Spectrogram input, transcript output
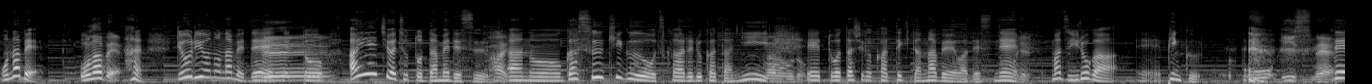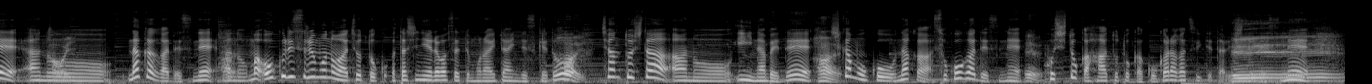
お鍋お鍋？料理用の鍋で、えっと、IH はちょっとダメです、はい。あのガス器具を使われる方にえっと、私が買ってきた鍋はですね、えまず色が、えーピンク。おいいですね。で、あのー中がですね、はい。あのまあ、お送りするものはちょっとこ私に選ばせてもらいたいんですけど、はい。ちゃんとした、あのーいい鍋で、はい。しかもこう中底がですね、ええ。星とかハートとかこう柄がついてたりしてですね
